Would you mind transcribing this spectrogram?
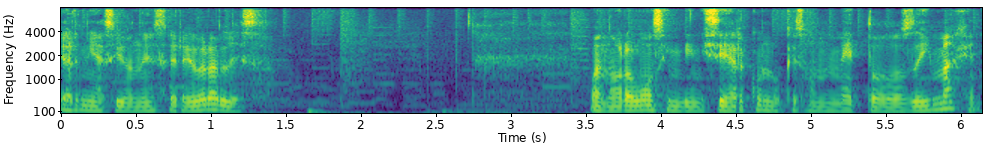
herniaciones cerebrales. Bueno, ahora vamos a iniciar con lo que son métodos de imagen.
